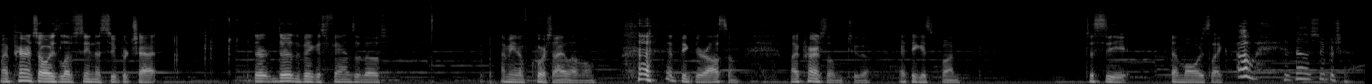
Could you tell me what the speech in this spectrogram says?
My parents always love seeing a super chat. They're they're the biggest fans of those. I mean, of course I love them. I think they're awesome. My parents love them too, though. I think it's fun to see them always like, oh, hey, another super chat.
